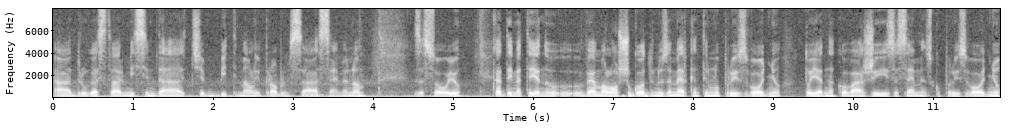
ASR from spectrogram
a druga stvar mislim da će biti malo i problem sa semenom za soju. Kada imate jednu veoma lošu godinu za merkantilnu proizvodnju, to jednako važi i za semensku proizvodnju,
